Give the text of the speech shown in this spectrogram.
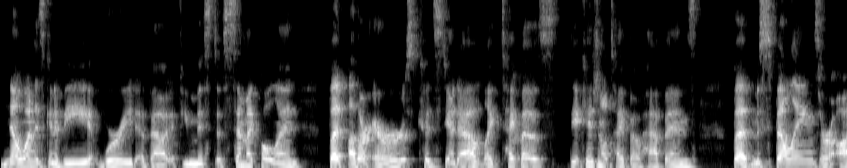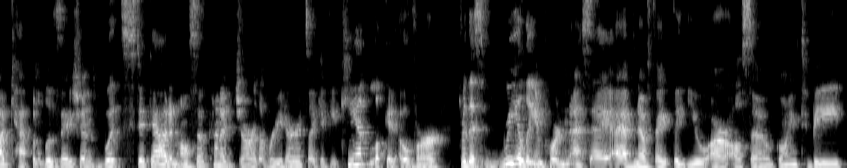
No one is going to be worried about if you missed a semicolon, but other errors could stand out like typos. The occasional typo happens, but misspellings or odd capitalizations would stick out and also kind of jar the reader. It's like if you can't look it over for this really important essay, I have no faith that you are also going to be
